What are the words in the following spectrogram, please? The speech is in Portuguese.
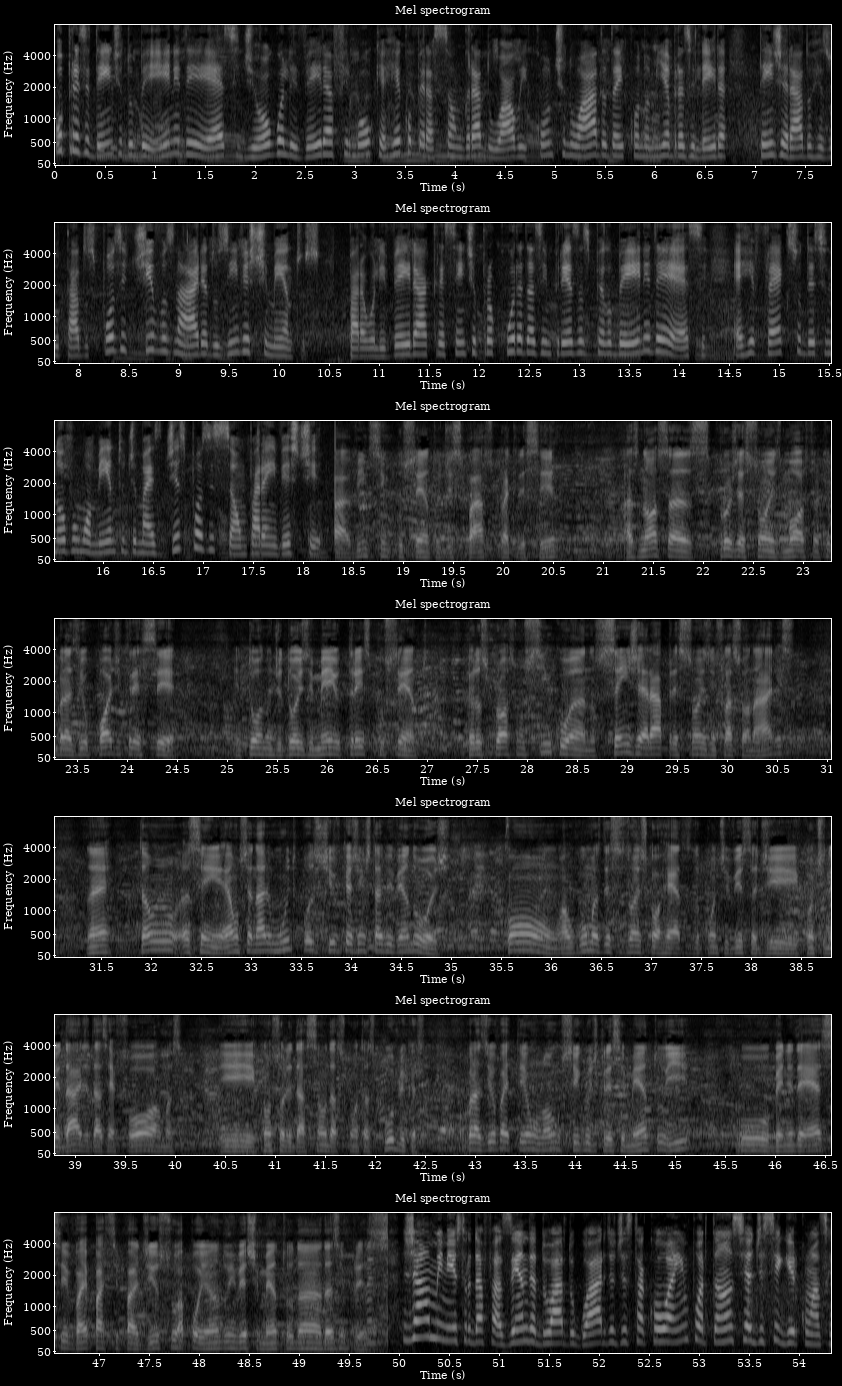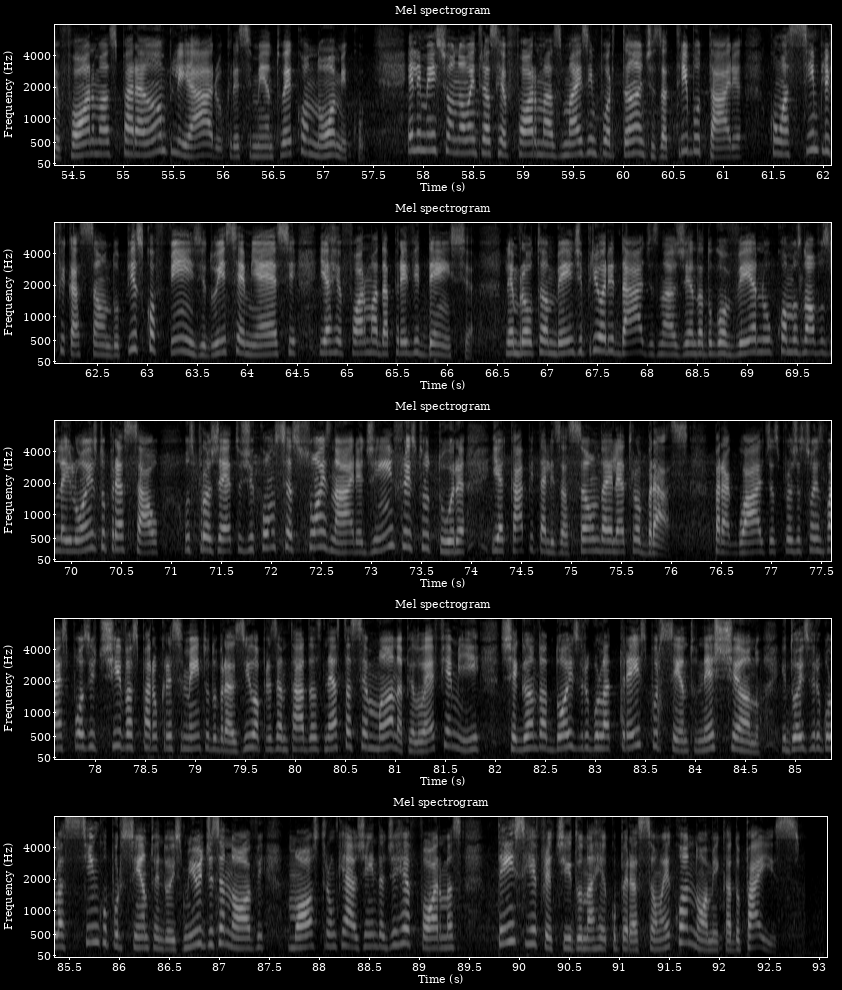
O presidente do BNDES, Diogo Oliveira, afirmou que a recuperação gradual e continuada da economia brasileira tem gerado resultados positivos na área dos investimentos. Para Oliveira, a crescente procura das empresas pelo BNDES é reflexo desse novo momento de mais disposição para investir. Há 25% de espaço para crescer. As nossas projeções mostram que o Brasil pode crescer em torno de 2,5%, 3% pelos próximos cinco anos sem gerar pressões inflacionárias. Né? Então, assim, é um cenário muito positivo que a gente está vivendo hoje. Com algumas decisões corretas do ponto de vista de continuidade das reformas e consolidação das contas públicas, o Brasil vai ter um longo ciclo de crescimento e o BNDES vai participar disso apoiando o investimento da, das empresas. Já o ministro da Fazenda, Eduardo Guardia, destacou a importância de seguir com as reformas para ampliar o crescimento econômico. Ele mencionou entre as reformas mais importantes a tributária, com a simplificação do PiscoFins e do ICMS e a reforma da Previdência. Lembrou também de prioridades na agenda do governo, como os novos leilões do pré-sal, os projetos de concessões na área de infraestrutura e a capitalização da Eletrobras. Para a Guardia, as projeções mais positivas para o crescimento do Brasil apresentadas nesta semana pelo FMI, chegando a 2,3% neste ano e 2,5% em 2019, mostram que a agenda de reformas tem se refletido na recuperação econômica do país.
